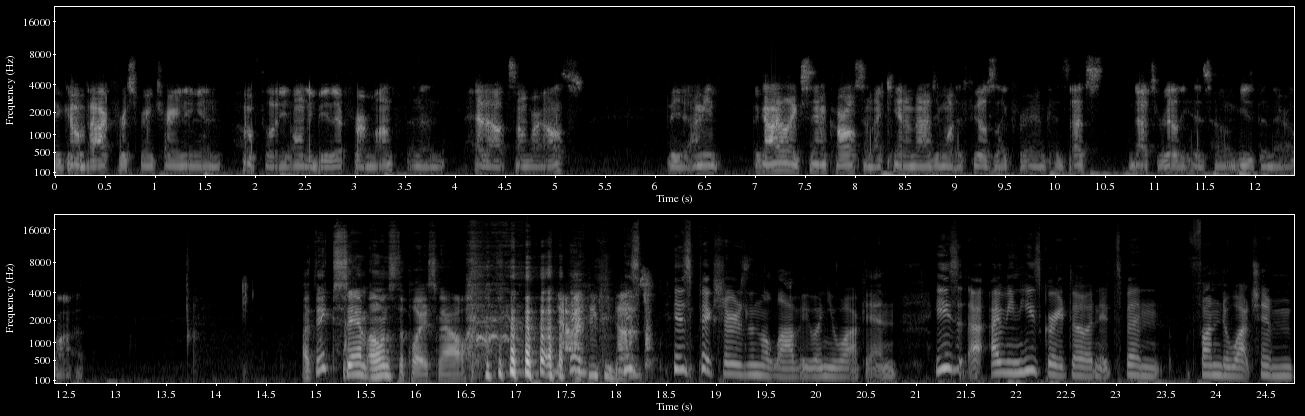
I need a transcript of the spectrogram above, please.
to go back for spring training and hopefully only be there for a month and then head out somewhere else. But yeah, I mean, a guy like Sam Carlson, I can't imagine what it feels like for him because that's that's really his home. He's been there a lot. I think Sam owns the place now. Yeah, I think he his does. his pictures in the lobby when you walk in. He's uh, I mean he's great though, and it's been fun to watch him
